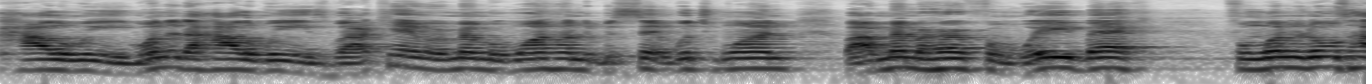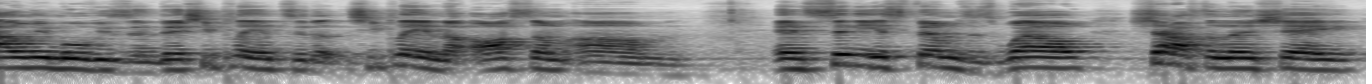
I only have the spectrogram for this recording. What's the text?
Halloween, one of the Halloweens, but I can't remember 100% which one. But I remember her from way back from one of those Halloween movies, and then she played into the she played in the awesome um, Insidious films as well. Shout out to Lin Shaye.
